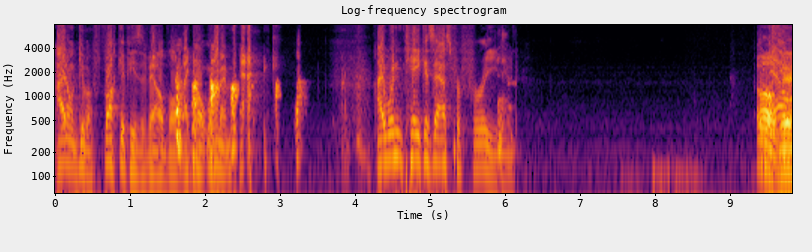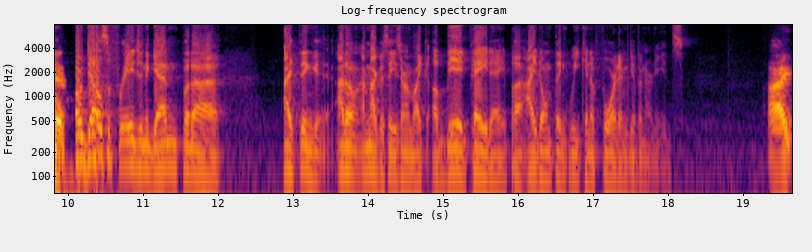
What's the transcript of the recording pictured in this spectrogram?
I don't give a fuck if he's available. I don't want him back. I wouldn't take his ass for free, dude. Oh, Odell, man, Odell's a free agent again, but uh, I think I don't. I'm not gonna say he's earned like a big payday, but I don't think we can afford him given our needs. I,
